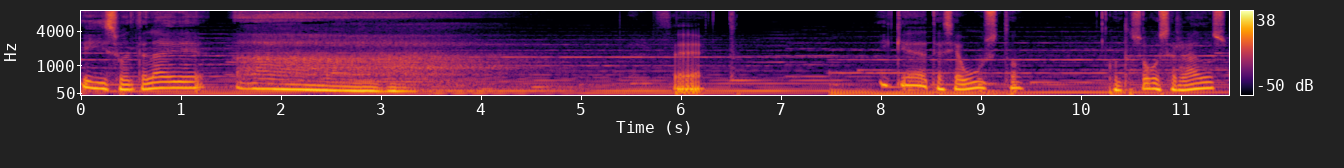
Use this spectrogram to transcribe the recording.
Y suelta el aire. Ah. Perfecto. Y quédate hacia gusto, con tus ojos cerrados,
